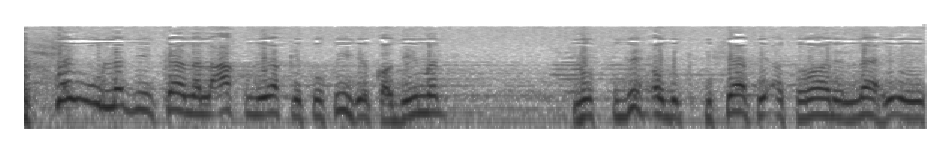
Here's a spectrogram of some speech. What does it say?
الشيء الذي كان العقل يقف فيه قديما يصبح باكتشاف أسرار الله إيه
